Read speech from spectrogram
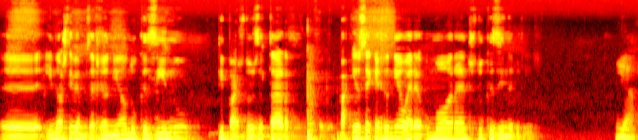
Uh, e nós tivemos a reunião no casino, tipo às duas da tarde. Pá, eu sei que a reunião era uma hora antes do casino abrir. Yeah.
